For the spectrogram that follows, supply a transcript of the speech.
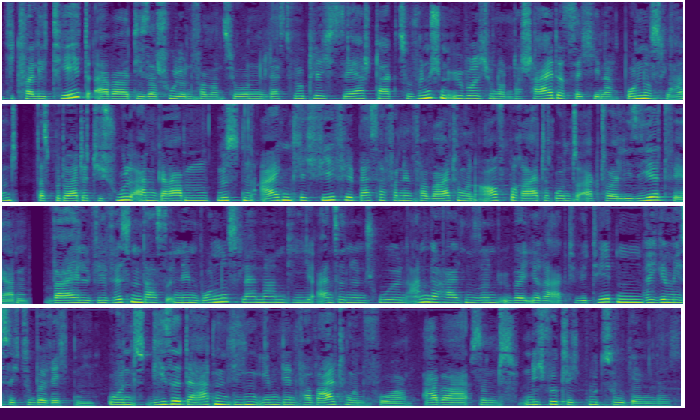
Die Qualität aber dieser Schulinformationen lässt wirklich sehr stark zu wünschen übrig und unterscheidet sich je nach Bundesland. Das bedeutet, die Schulangaben müssten eigentlich viel, viel besser von den Verwaltungen aufbereitet und aktualisiert werden, weil wir wissen, dass in den Bundesländern die einzelnen Schulen angehalten sind, über ihre Aktivitäten regelmäßig zu berichten. Und diese Daten liegen eben den Verwaltungen vor, aber sind nicht wirklich gut zugänglich.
